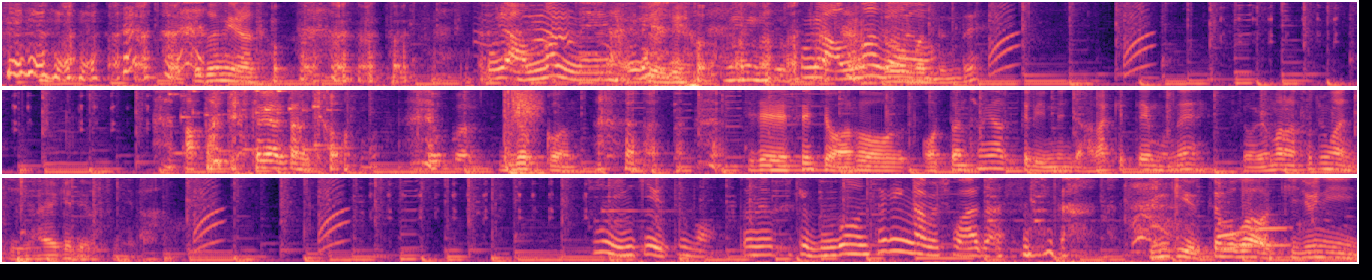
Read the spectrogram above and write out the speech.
조금이라도 우리 안 맞네. 우리. 우리 안 맞아요. 맞는데? 아파트 청약 당첨. 무조건. 무조건. 이제 SH 와서 어떤 청약들이 있는지 알았기 때문에 얼마나 소중한지 알게 되었습니다. 저는 인기 유튜버. 저는 그렇게 무거운 책임감을 좋아하지 않습니다. 인기 유튜버가 기준이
